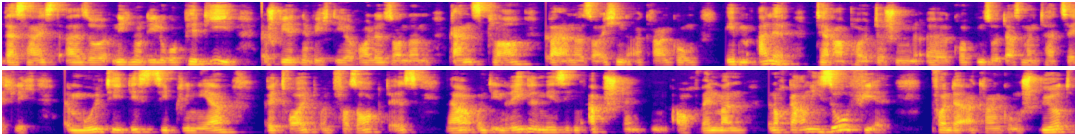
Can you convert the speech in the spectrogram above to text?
Das heißt also, nicht nur die Logopädie spielt eine wichtige Rolle, sondern ganz klar bei einer solchen Erkrankung eben alle therapeutischen äh, Gruppen, so dass man tatsächlich multidisziplinär betreut und versorgt ist, ja, und in regelmäßigen Abständen, auch wenn man noch gar nicht so viel von der Erkrankung spürt,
